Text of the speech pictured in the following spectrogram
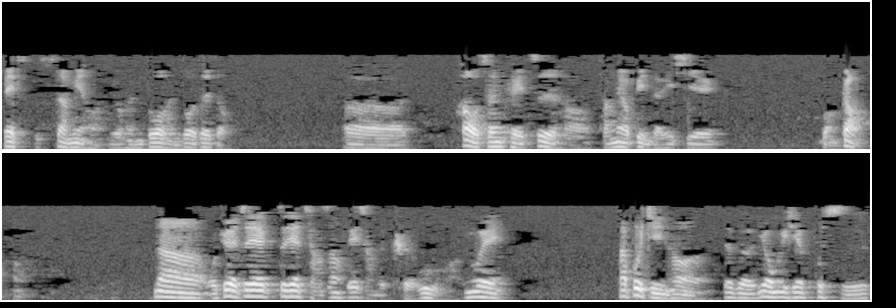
在上面哈有很多很多这种，呃，号称可以治好糖尿病的一些广告啊。那我觉得这些这些厂商非常的可恶啊，因为。他不仅哈这个用一些不实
